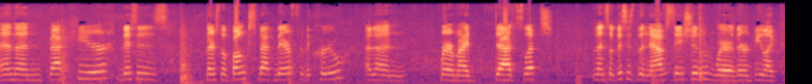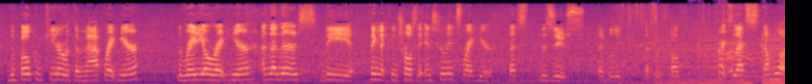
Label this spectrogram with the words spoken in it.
And then back here, this is, there's the bunks back there for the crew. And then where my dad slept. And then so this is the nav station where there would be like the boat computer with the map right here, the radio right here, and then there's the thing that controls the instruments right here. That's the Zeus, I believe that's what it's called. All right, so that's down below.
